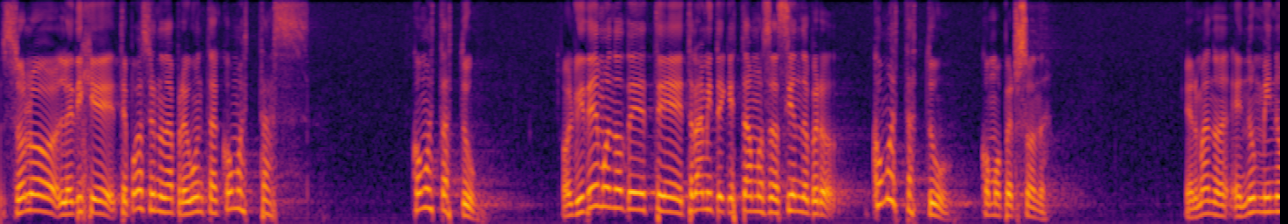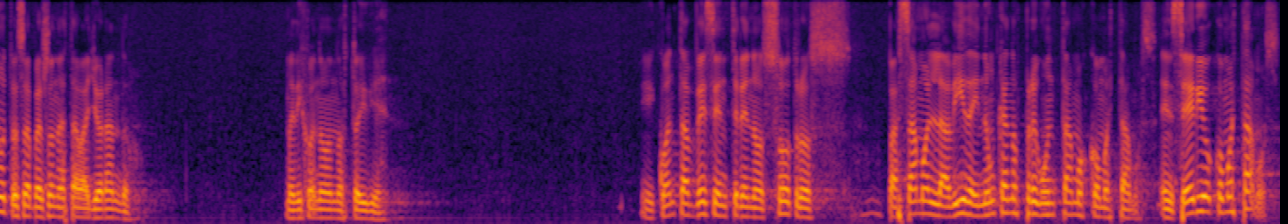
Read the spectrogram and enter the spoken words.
solo le dije, ¿te puedo hacer una pregunta? ¿Cómo estás? ¿Cómo estás tú? Olvidémonos de este trámite que estamos haciendo, pero ¿cómo estás tú como persona? Hermano, en un minuto esa persona estaba llorando. Me dijo, no, no estoy bien. ¿Y cuántas veces entre nosotros pasamos la vida y nunca nos preguntamos cómo estamos? ¿En serio cómo estamos?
